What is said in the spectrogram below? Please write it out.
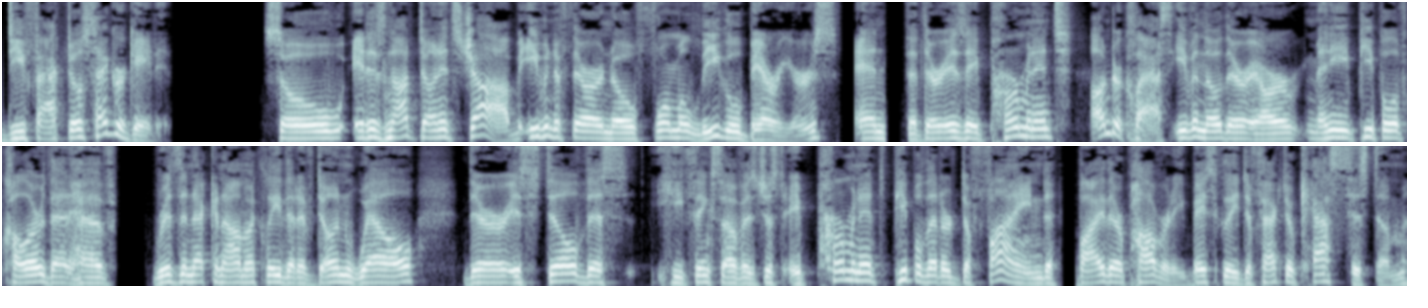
de facto segregated. So it has not done its job, even if there are no formal legal barriers and that there is a permanent underclass, even though there are many people of color that have risen economically, that have done well. There is still this he thinks of as just a permanent people that are defined by their poverty, basically de facto caste system.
